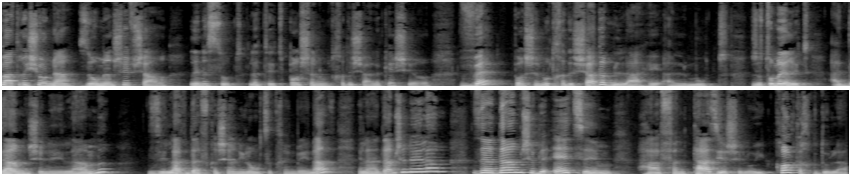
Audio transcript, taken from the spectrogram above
מבט ראשונה, זה אומר שאפשר לנסות לתת פרשנות חדשה לקשר, ופרשנות חדשה גם להיעלמות. זאת אומרת, אדם שנעלם, זה לאו דווקא שאני לא מוצאת חן בעיניו, אלא אדם שנעלם זה אדם שבעצם הפנטזיה שלו היא כל כך גדולה,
